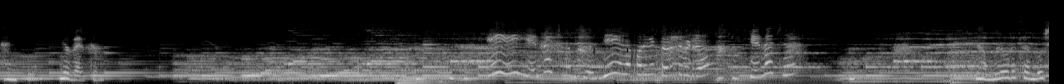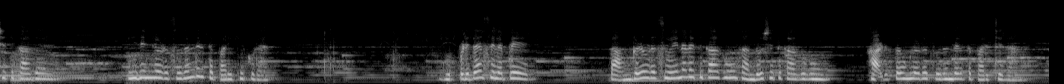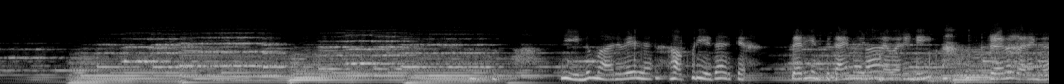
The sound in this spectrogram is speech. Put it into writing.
தேங்க்யூ யூ வெல்கம் உங்களோட சந்தோஷத்துக்காக இதுங்களோட சுதந்திரத்தை பறிக்க கூடாது இப்படிதான் சில பேர் தங்களோட சுயநலத்துக்காகவும் சந்தோஷத்துக்காகவும் அடுத்தவங்களோட சுதந்திரத்தை பறிச்சிடுறாங்க. நீ இன்னும் மாறவே இல்ல. அப்படியே தான் இருக்கேன். சரி எனக்கு டைம் ஆயிடுச்சு. நான் வரேன்டி டிரைவர் வரேங்க.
